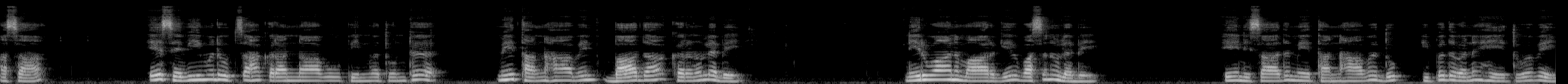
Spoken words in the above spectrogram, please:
අසා ඒ සෙවීමට උත්සාහ කරන්නා වූ පින්වතුන්ට මේ තණ්හාවෙන් බාධා කරනු ලැබේ. නිර්වාණ මාර්ගය වසනු ලැබේ. ඒ නිසාද මේ තණ්හාව දුක් ඉපදවන හේතුව වෙයි.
